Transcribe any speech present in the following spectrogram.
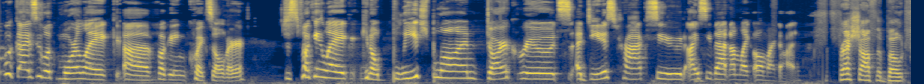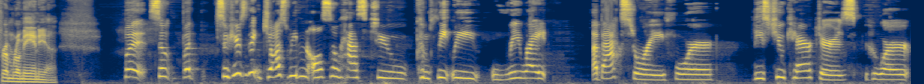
up with guys who look more like uh fucking Quicksilver. Just fucking like, you know, bleach blonde, dark roots, Adidas tracksuit. I see that and I'm like, oh my god. Fresh off the boat from Romania. But so, but so here's the thing: Joss Whedon also has to completely rewrite a backstory for these two characters who are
